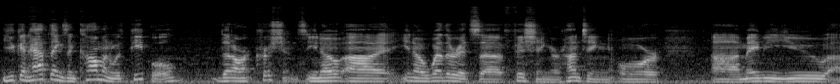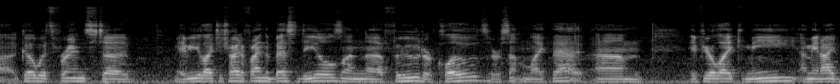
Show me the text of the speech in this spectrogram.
you can have things in common with people that aren't Christians. You know, uh, you know whether it's uh, fishing or hunting, or uh, maybe you uh, go with friends to maybe you like to try to find the best deals on uh, food or clothes or something like that. Um, if you're like me, I mean, I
